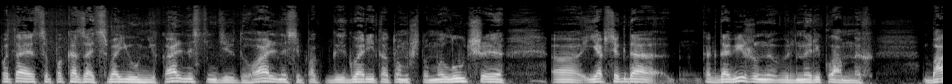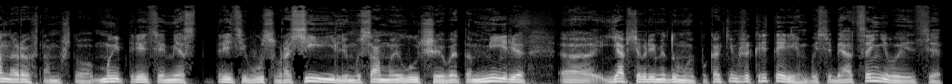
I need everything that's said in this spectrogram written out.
пытается показать свою уникальность, индивидуальность и, говорит о том, что мы лучшие. А, я всегда, когда вижу на, рекламных баннерах, там, что мы третье место, третий вуз в России, или мы самые лучшие в этом мире, а, я все время думаю, по каким же критериям вы себя оцениваете,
